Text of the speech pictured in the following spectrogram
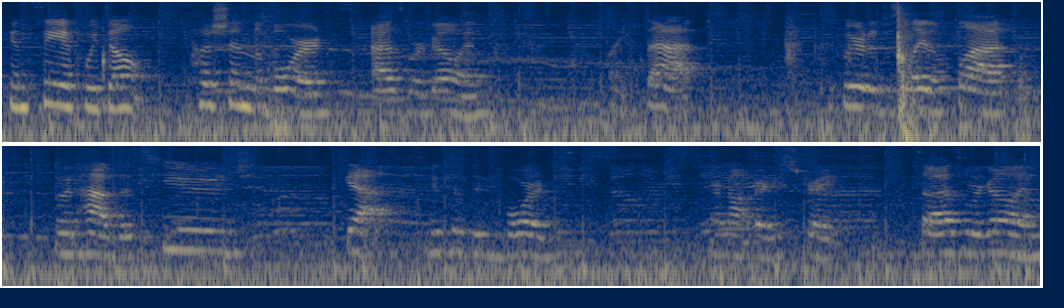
can see if we don't push in the boards as we're going, like that, if we were to just lay them flat, we would have this huge gap because these boards are not very straight. So as we're going,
